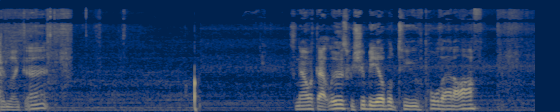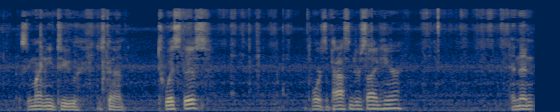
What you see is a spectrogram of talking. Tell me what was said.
Good like that. So now with that loose, we should be able to pull that off. So you might need to just kind of twist this towards the passenger side here. And then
